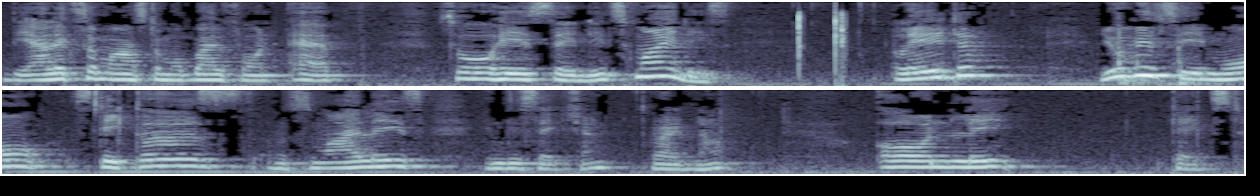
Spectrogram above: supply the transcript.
the Alexa Master mobile phone app so he is sending smileys. Later you will see more stickers and smileys in this section right now. Only text.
